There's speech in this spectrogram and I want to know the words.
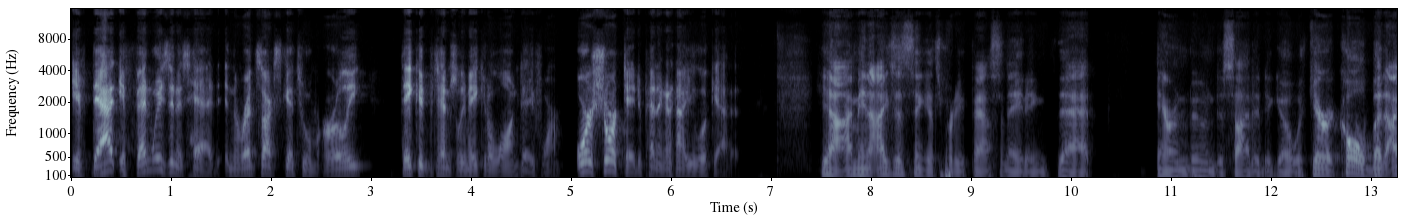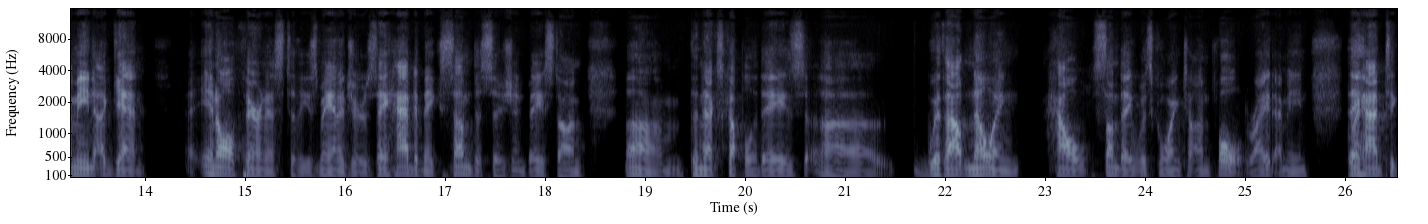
if that if Fenway's in his head and the Red Sox get to him early, they could potentially make it a long day for him or a short day, depending on how you look at it. Yeah, I mean, I just think it's pretty fascinating that Aaron Boone decided to go with Gerrit Cole. But I mean, again, in all fairness to these managers, they had to make some decision based on um, the next couple of days uh, without knowing how Sunday was going to unfold, right? I mean, they right. had to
